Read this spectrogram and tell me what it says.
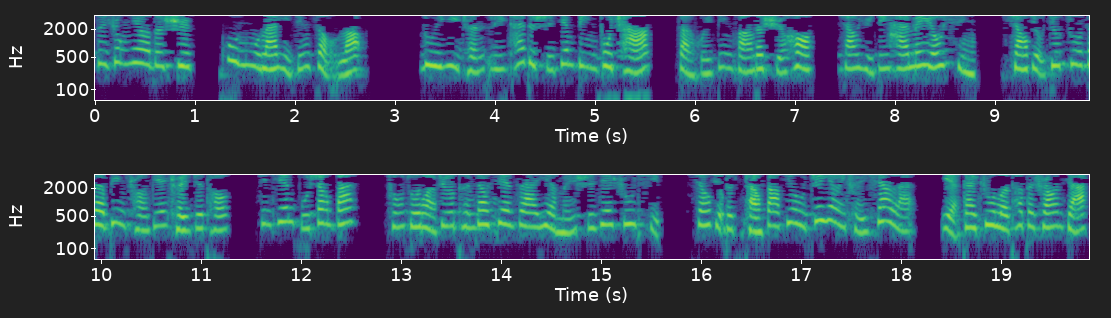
最重要的是，顾木兰已经走了，陆亦辰离开的时间并不长。返回病房的时候。小雨滴还没有醒，小九就坐在病床边垂着头。今天不上班，从昨晚折腾到现在也没时间梳洗。小九的长发就这样垂下来，掩盖住了他的双颊。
